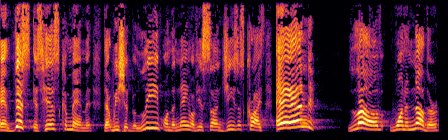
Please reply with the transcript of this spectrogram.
And this is his commandment that we should believe on the name of his son, Jesus Christ, and love one another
